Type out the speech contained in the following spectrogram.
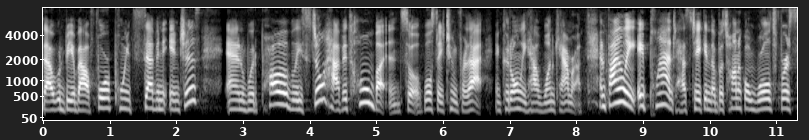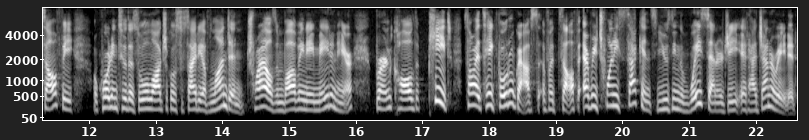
that would be about 4.7 inches and would probably still have its home button. So we'll stay tuned for that and could only have one camera. And finally, a plant has taken the botanical world's first selfie. According to the Zoological Society of London, trials involving a maidenhair fern called Pete saw it take photographs of itself every 20 seconds using the waste energy it had generated.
